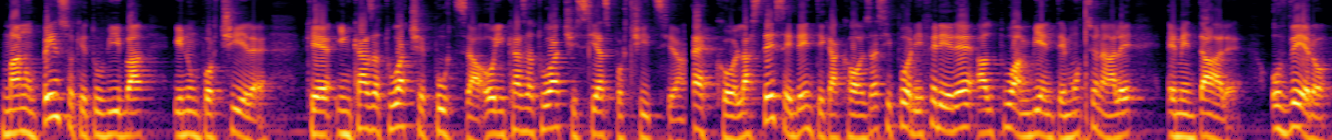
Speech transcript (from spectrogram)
ma non penso che tu viva in un porcile che in casa tua c'è puzza o in casa tua ci sia sporcizia. Ecco, la stessa identica cosa si può riferire al tuo ambiente emozionale e mentale, ovvero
